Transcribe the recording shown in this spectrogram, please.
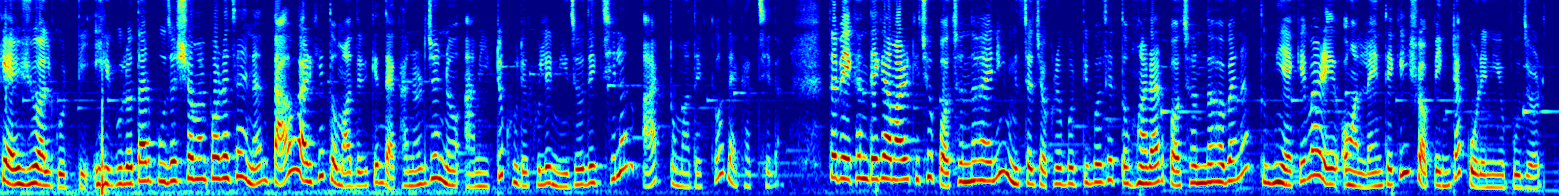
ক্যাজুয়াল কুর্তি। এগুলো তার পুজোর সময় পরা যায় না। তাও আর কি তোমাদেরকে দেখানোর জন্য আমি একটু খুলে খুলে নিজেও দেখছিলাম আর তোমাদেরকেও দেখাচ্ছিলাম। তবে এখান থেকে আমার কিছু পছন্দ হয়নি। মিস্টার চক্রবর্তী বলছে, তোমার আর পছন্দ হবে না। তুমি একেবারে অনলাইন থেকেই শপিংটা করে নিও পুজোর।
